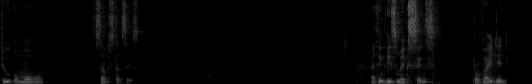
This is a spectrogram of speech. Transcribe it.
two or more substances. I think this makes sense, provided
